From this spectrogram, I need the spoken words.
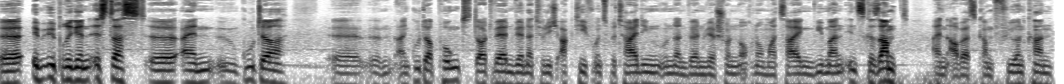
Äh, Im Übrigen ist das äh, ein guter äh, ein guter Punkt. Dort werden wir natürlich aktiv uns beteiligen und dann werden wir schon auch nochmal zeigen, wie man insgesamt einen Arbeitskampf führen kann,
